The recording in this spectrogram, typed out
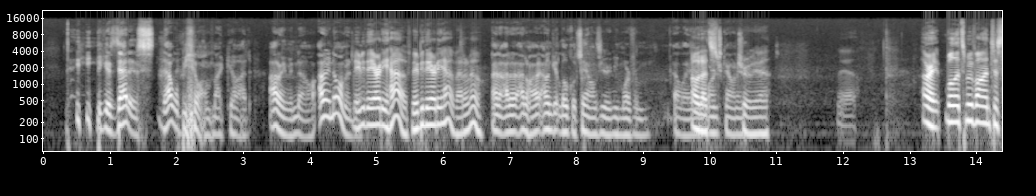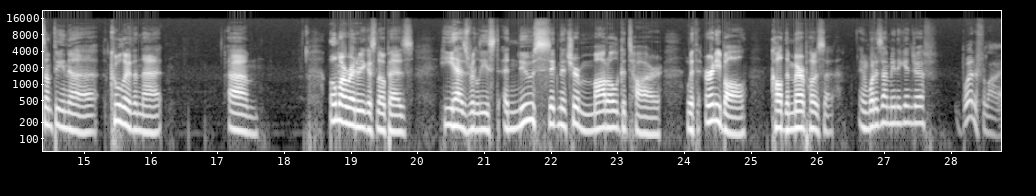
because that is that will be oh my god. I don't even know. I don't even know what I'm gonna do. Maybe they already have. Maybe they already have. I don't know. I don't, I don't. I don't. I don't get local channels here anymore from L.A. Oh, that's Orange County. true. Yeah. Yeah. All right. Well, let's move on to something uh, cooler than that. Um, Omar Rodriguez Lopez. He has released a new signature model guitar with Ernie Ball called the Mariposa. And what does that mean again, Jeff? Butterfly.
